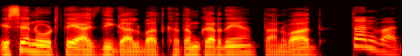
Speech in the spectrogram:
ਇਸੇ ਨੋਟ ਤੇ ਅੱਜ ਦੀ ਗੱਲਬਾਤ ਖਤਮ ਕਰਦੇ ਹਾਂ। ਧੰਨਵਾਦ। ਧੰਨਵਾਦ।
